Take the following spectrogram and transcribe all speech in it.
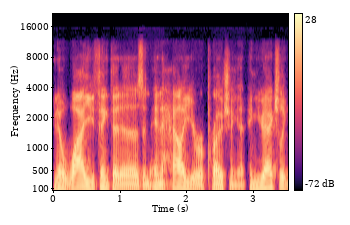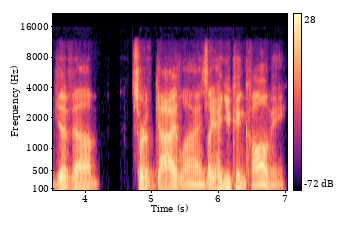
you know, why you think that is and, and how you're approaching it. And you actually give them sort of guidelines like, hey, you can call me,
